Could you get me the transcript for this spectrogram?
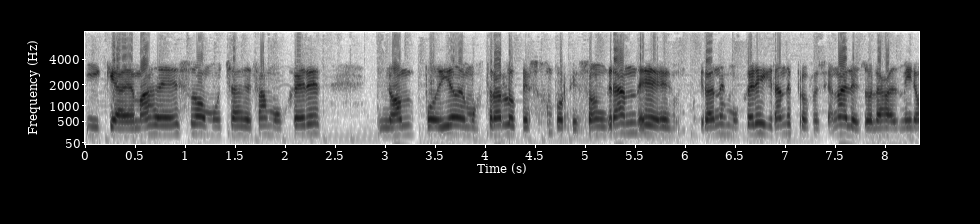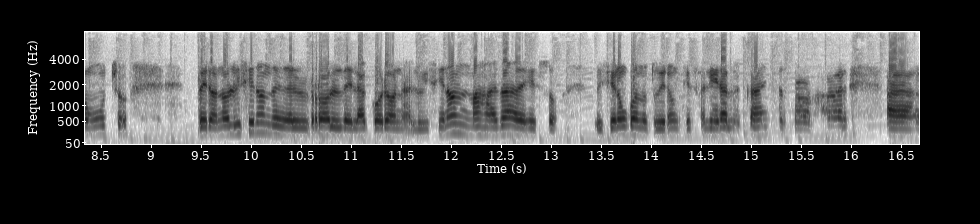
y que además de eso muchas de esas mujeres no han podido demostrar lo que son porque son grandes grandes mujeres y grandes profesionales, yo las admiro mucho, pero no lo hicieron desde el rol de la corona, lo hicieron más allá de eso lo hicieron cuando tuvieron que salir a la cancha a trabajar, a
